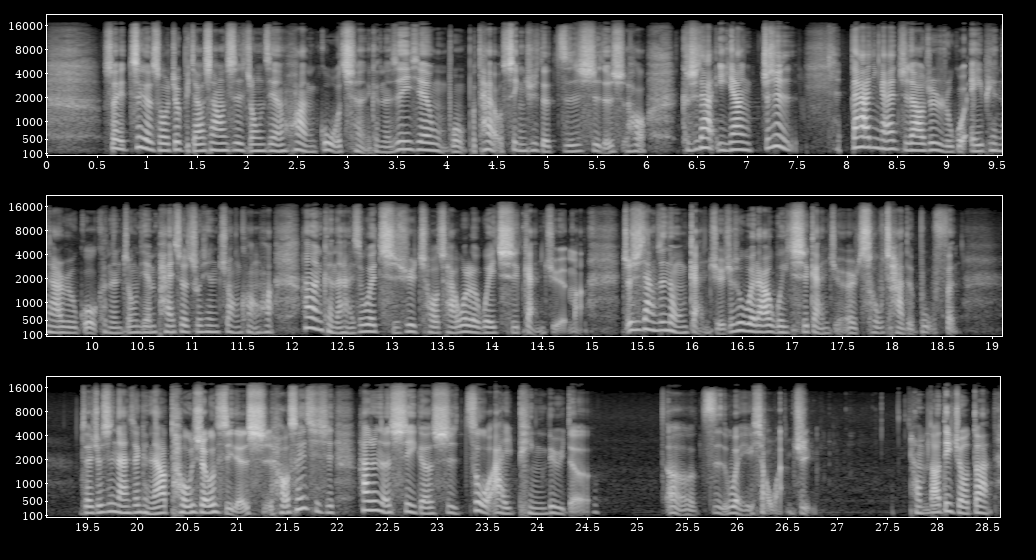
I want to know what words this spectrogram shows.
所以这个时候就比较像是中间换过程，可能是一些我不太有兴趣的姿势的时候。可是它一样，就是大家应该知道，就是如果 A 片它如果可能中间拍摄出现状况的话，他们可能还是会持续抽查，为了维持感觉嘛。就是像是那种感觉，就是为了要维持感觉而抽查的部分。对，就是男生可能要偷休息的时候。所以其实它真的是一个是做爱频率的呃自慰小玩具。好，我们到第九段。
